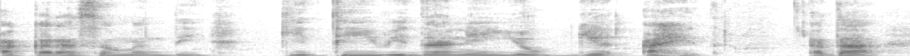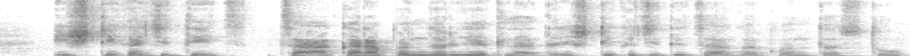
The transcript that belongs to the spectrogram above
आकारासंबंधी किती विधाने योग्य आहेत? आता चा आकार आपण जर घेतला तर इष्टिकाचितीचा आकार कोणता असतो?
